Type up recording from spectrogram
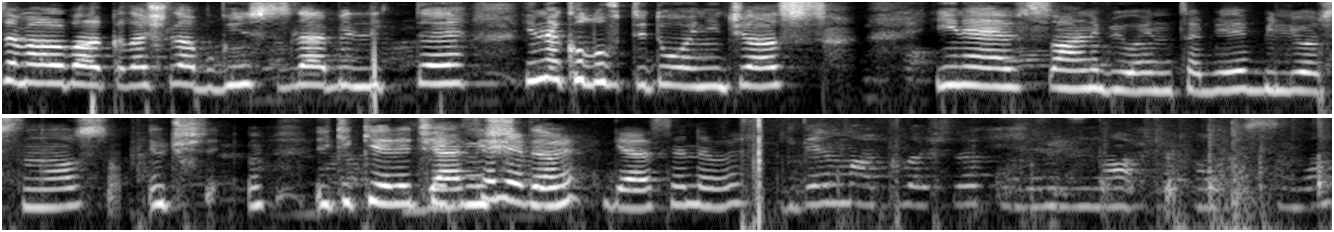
Hepinize merhaba arkadaşlar. Bugün sizler birlikte yine Call of Duty oynayacağız. Yine efsane bir oyun tabii biliyorsunuz. Üç, iki kere çekmiştim. Gelsene be. Gelsene be. Gidelim arkadaşlar kuzenimizin arkasından.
